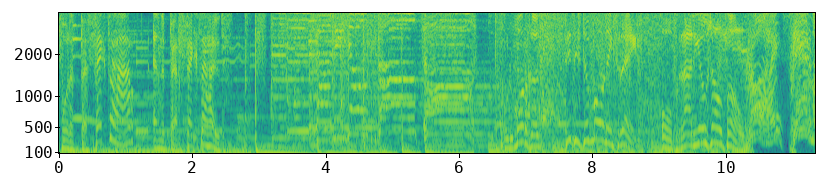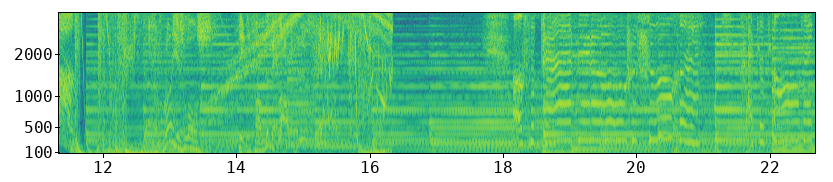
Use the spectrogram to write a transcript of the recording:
Voor het perfecte haar en de perfecte huid. Radio Salto. Goedemorgen, dit is de Morning Train op Radio Salto. Roy Scheerman. Roy is los. Tip van de week. Als we praten over vroeger, gaat het altijd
